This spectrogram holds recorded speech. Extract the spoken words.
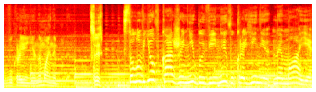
в Україні немає і не буде. Соловйов каже, ніби війни в Україні немає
